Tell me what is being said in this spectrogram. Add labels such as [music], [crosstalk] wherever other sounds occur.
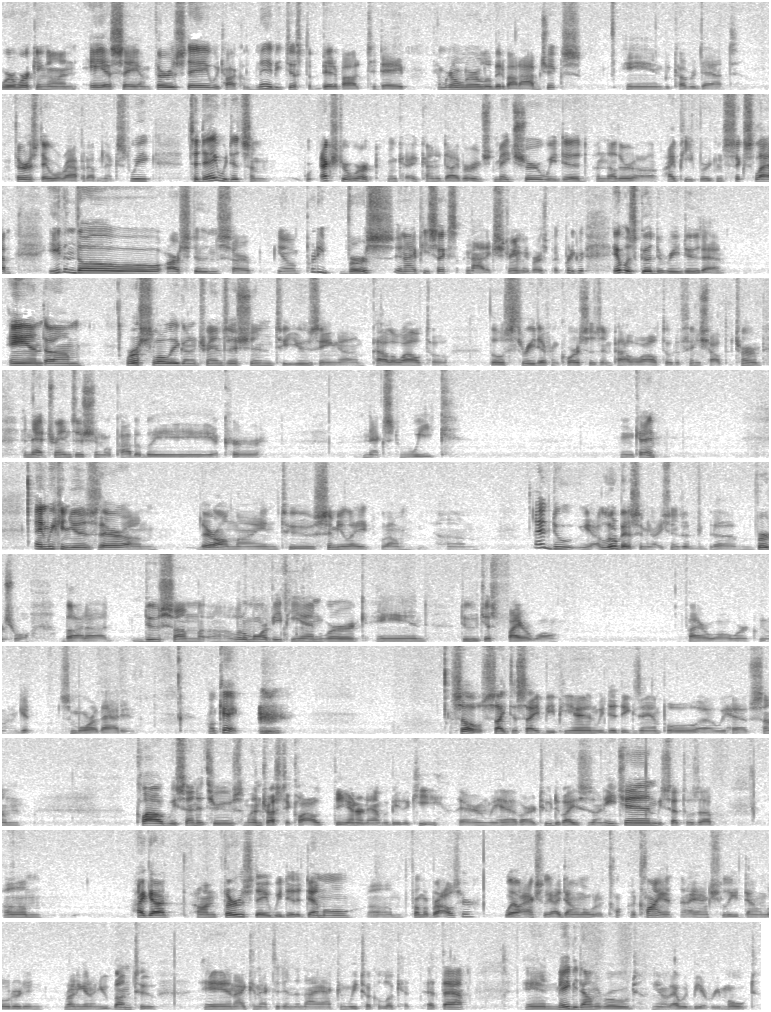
We're working on ASA on Thursday. We talk maybe just a bit about it today. And we're going to learn a little bit about objects. And we covered that Thursday. We'll wrap it up next week. Today we did some extra work, okay, kind of diverged, made sure we did another uh, IP version 6 lab, even though our students are, you know, pretty verse in IP6, not extremely verse, but pretty good. It was good to redo that. And um, we're slowly going to transition to using um, Palo Alto, those three different courses in Palo Alto to finish out the term, and that transition will probably occur next week. Okay? And we can use their um, their online to simulate well um, and do yeah a little bit of simulations of uh, virtual, but uh, do some uh, a little more VPN work and do just firewall firewall work. We want to get some more of that in. Okay. [clears throat] So site-to-site VPN, we did the example. Uh, we have some cloud we send it through, some untrusted cloud. The internet would be the key there. And we have our two devices on each end. We set those up. Um, I got on Thursday we did a demo um, from a browser. Well, actually, I downloaded a, cl a client. I actually downloaded and running it on Ubuntu, and I connected in the NIACC, and we took a look at, at that and maybe down the road, you know, that would be a remote.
